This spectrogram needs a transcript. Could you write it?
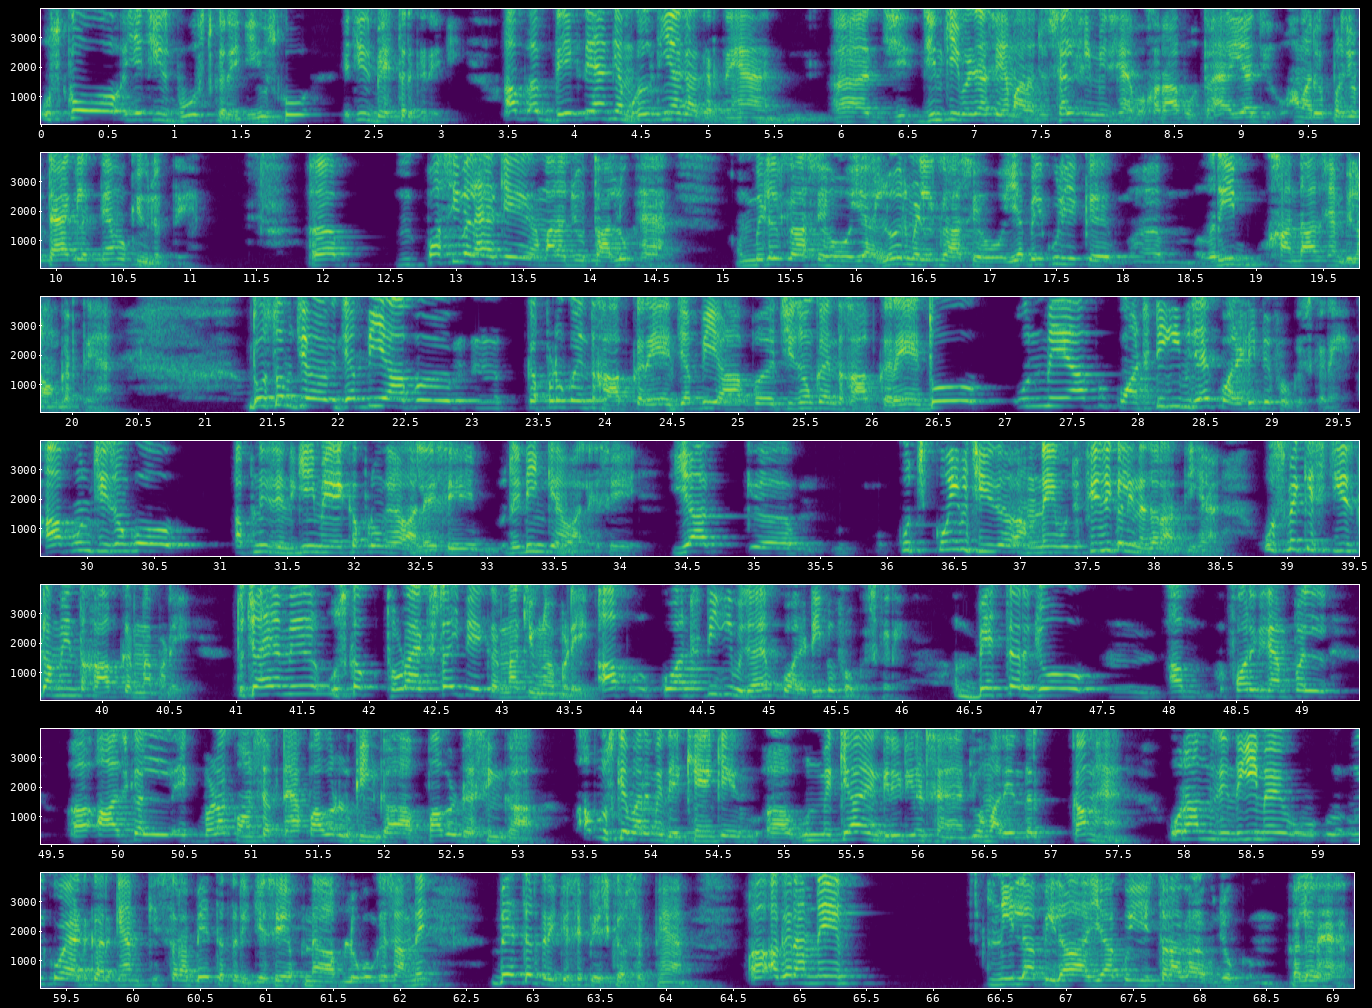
उसको ये चीज़ बूस्ट करेगी, उसको ये चीज़ बेहतर करेगी। अब अब देखते हैं कि हम गलतियाँ क्या करते हैं। जि, जिनकी वजह से हमारा जो सेल्फ इमेज है वो ख़राब होता है या जो हमारे ऊपर जो टैग लगते हैं वो क्यों लगते हैं? पॉसिबल है कि हमारा जो ताल्लुक है मिडिल क्लास से हो या लोअर मिडिल क्लास से हो या बिल्कुल ही एक गरीब ख़ानदान से हम बिलोंग करते हैं। दोस्तों जब भी आप कपड़ों का इंतखब करें जब भी आप चीज़ों का इंतखब करें तो उनमें आप क्वांटिटी की बजाय क्वालिटी पे फोकस करें। आप उन चीज़ों को अपनी ज़िंदगी में कपड़ों के हवाले से रीडिंग के हवाले से, या कुछ, कोई भी चीज़ हमने वो जो फिजिकली नज़र आती है, उसमें किस चीज़ का हमें इंतखब करना पड़े। तो चाहे हमें उसका थोड़ा एक्स्ट्रा ही पे करना क्यों ना पड़े, आप क्वांटिटी की बजाय क्वालिटी पर फोकस करें। बेहतर जो अब फॉर एग्ज़ाम्पल आजकल एक बड़ा कॉन्सेप्ट है पावर लुकिंग का पावर ड्रेसिंग का। अब उसके बारे में देखें कि उनमें क्या इंग्रेडिएंट्स हैं जो हमारे अंदर कम हैं, और हम ज़िंदगी में उनको ऐड करके हम किस तरह बेहतर तरीके से अपने आप लोगों के सामने बेहतर तरीके से पेश कर सकते हैं। अगर हमने नीला, पीला या कोई इस तरह का जो कलर है,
